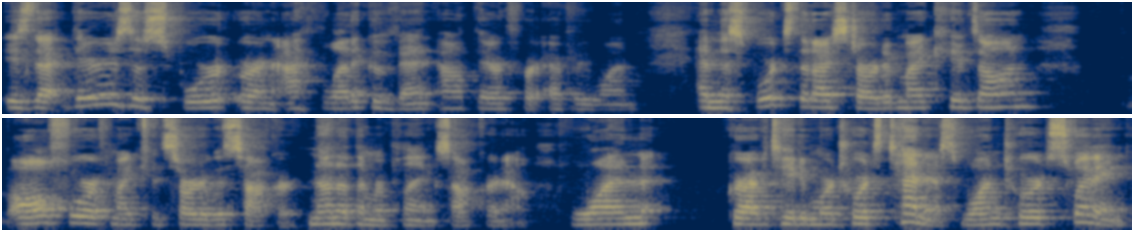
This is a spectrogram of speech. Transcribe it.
is that there is a sport or an athletic event out there for everyone. And the sports that I started my kids on, all four of my kids started with soccer. None of them are playing soccer now. One gravitated more towards tennis, one towards swimming,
